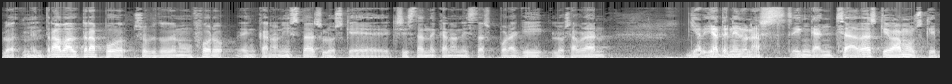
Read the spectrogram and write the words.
lo- me entraba al trapo, sobre todo en un foro, en canonistas, los que existan de canonistas por aquí lo sabrán, y había tenido unas enganchadas que, vamos, que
